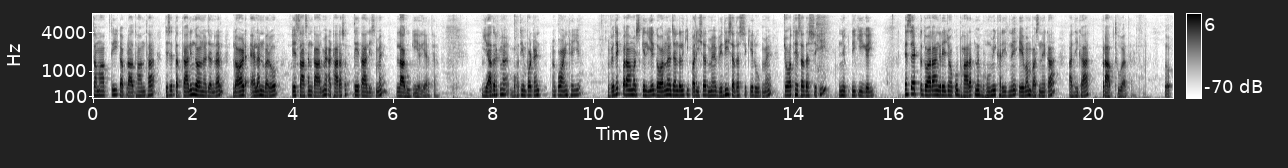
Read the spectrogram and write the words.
समाप्ति का प्रावधान था, जिसे तत्कालीन गवर्नर जनरल लॉर्ड एलन बरो के शासनकाल में 1843 में लागू किया गया था। याद रखना, बहुत ही इंपॉर्टेंट पॉइंट है ये। विधिक परामर्श के लिए गवर्नर जनरल की परिषद में विधि सदस्य के रूप में चौथे सदस्य की नियुक्ति की गई। इस एक्ट द्वारा अंग्रेज़ों को भारत में भूमि खरीदने एवं बसने का अधिकार प्राप्त हुआ था। तो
